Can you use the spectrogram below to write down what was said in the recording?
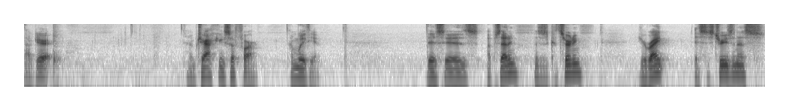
now, Garrett, I'm tracking so far. I'm with you. This is upsetting. This is concerning. You're right. This is treasonous.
